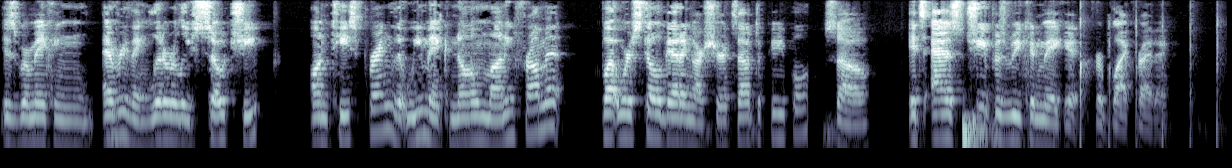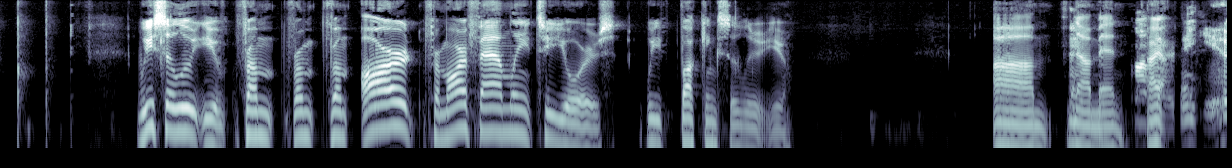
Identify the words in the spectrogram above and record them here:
is we're making everything literally so cheap on Teespring that we make no money from it but we're still getting our shirts out to people, so it's as cheap as we can make it for Black Friday. We salute you from from from our from our family to yours. We fucking salute you. Um, Thank nah, man. I Thank you.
